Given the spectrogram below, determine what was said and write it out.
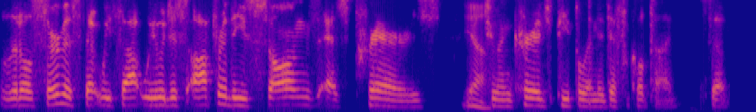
little service that we thought we would just offer these songs as prayers yeah. to encourage people in a difficult time. So.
